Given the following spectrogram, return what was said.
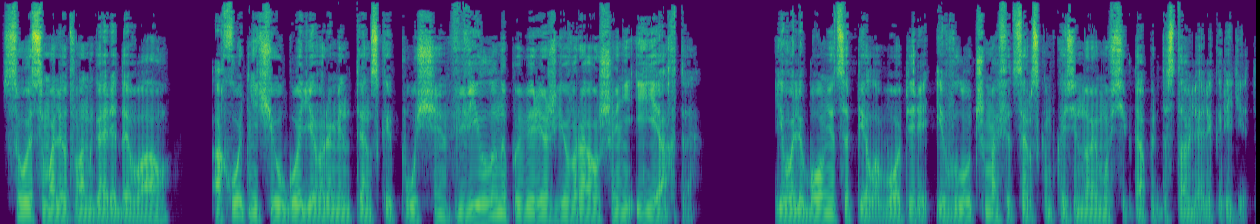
свой самолет в ангаре Девау, охотничьи угодья в Раментенской пуще, вилла на побережье в Раушене и яхта. Его любовница пела в опере, и в лучшем офицерском казино ему всегда предоставляли кредит.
